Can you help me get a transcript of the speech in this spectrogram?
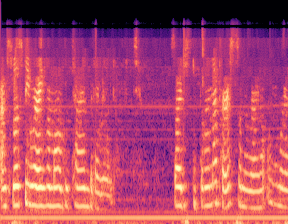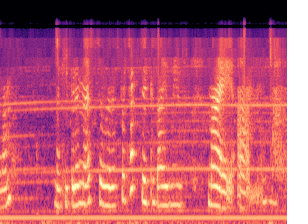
I'm supposed to be wearing them all the time, but I really don't need to. So I just keep them in my purse whenever I don't want to wear them. And I keep it in this so that it's protected because I leave my um,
